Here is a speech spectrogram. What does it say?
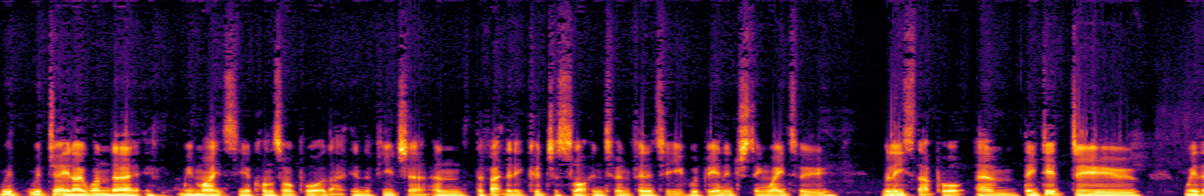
with with Jade, I wonder if we might see a console port of that in the future, and the fact that it could just slot into Infinity would be an interesting way to release that port. Um, they did do with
